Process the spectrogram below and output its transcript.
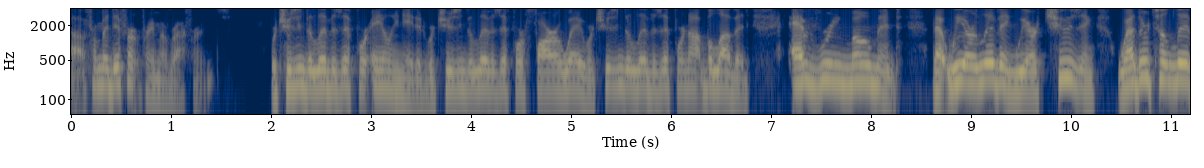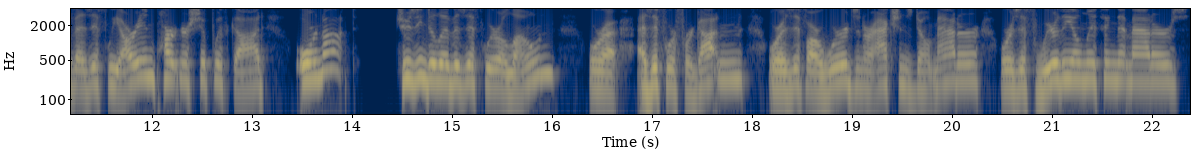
uh, from a different frame of reference. We're choosing to live as if we're alienated. We're choosing to live as if we're far away. We're choosing to live as if we're not beloved. Every moment that we are living, we are choosing whether to live as if we are in partnership with God or not. Choosing to live as if we're alone or uh, as if we're forgotten, or as if our words and our actions don't matter, or as if we're the only thing that matters.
